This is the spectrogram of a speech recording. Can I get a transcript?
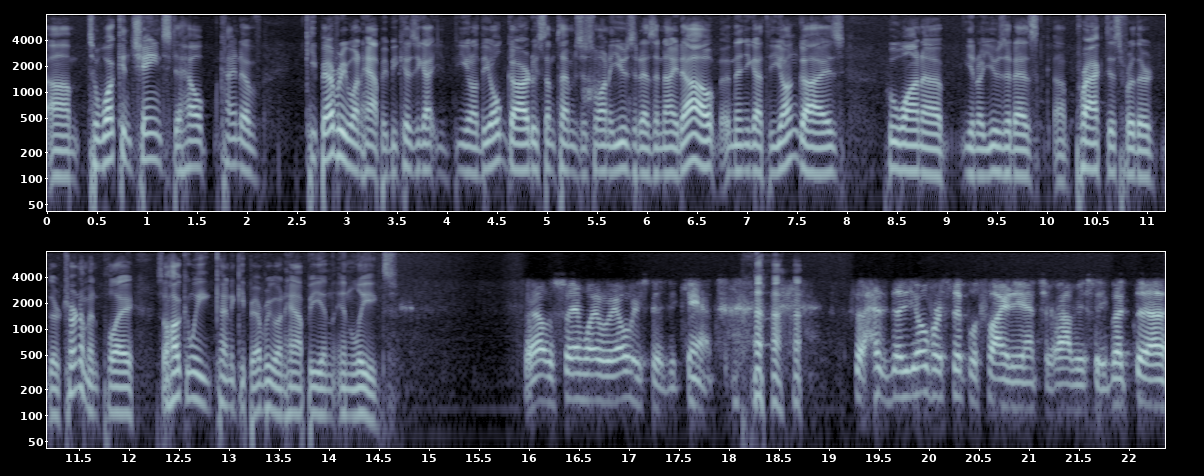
um, to what can change to help kind of keep everyone happy because you got you know the old guard who sometimes just want to use it as a night out, and then you got the young guys who want to you know use it as uh, practice for their their tournament play. So how can we kind of keep everyone happy in, in leagues? Well, the same way we always did. You can't. so the oversimplified answer, obviously, but uh,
